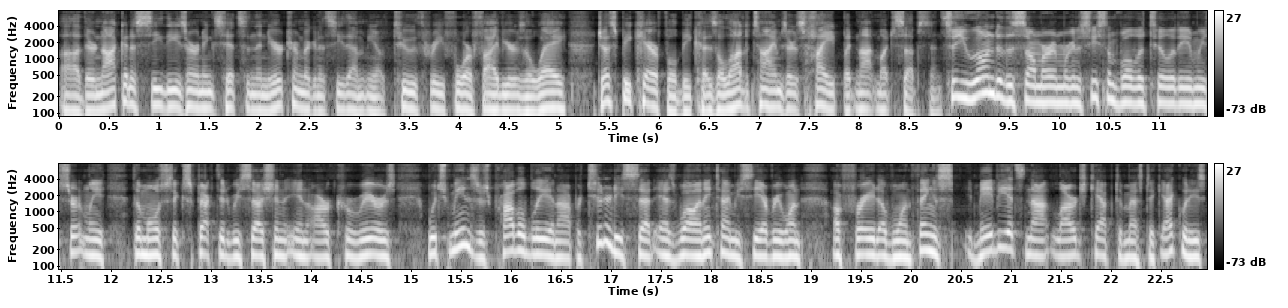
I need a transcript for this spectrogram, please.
Uh, they're not going to see these earnings hits in the near term. They're going to see them, you know, two, three, four, five years away. Just be careful because a lot of times there's hype but not much substance. So you go into the summer and we're going to see some volatility, and we certainly the most expected recession in our careers, which means there's probably an opportunity set as well. Anytime you see everyone afraid of one thing, maybe it's not large cap domestic equities,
